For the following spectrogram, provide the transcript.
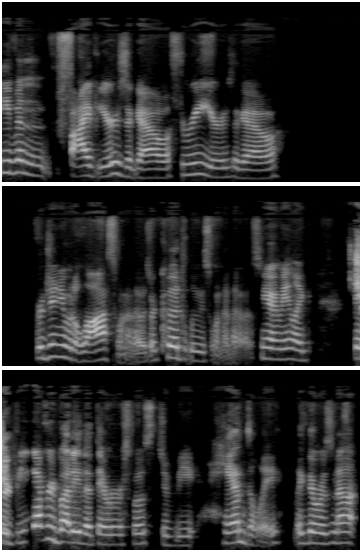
even five years ago, three years ago, Virginia would have lost one of those or could lose one of those. You know what I mean? Like they Sure. beat everybody that they were supposed to beat handily. Like there was not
